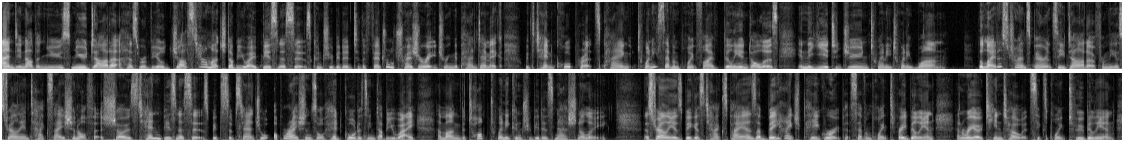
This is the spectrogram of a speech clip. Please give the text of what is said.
And in other news, new data has revealed just how much WA businesses contributed to the federal treasury during the pandemic, with 10 corporates paying $27.5 billion in the year to June 2021. The latest transparency data from the Australian Taxation Office shows 10 businesses with substantial operations or headquarters in WA among the top 20 contributors nationally. Australia's biggest taxpayers are BHP Group at 7.3 billion and Rio Tinto at 6.2 billion.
